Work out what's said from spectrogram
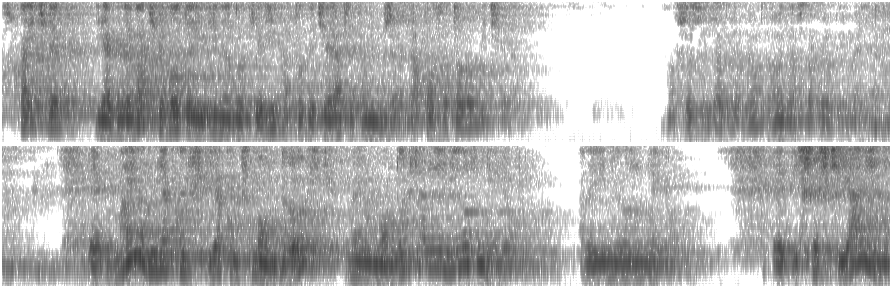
słuchajcie, jak lewacie wodę i wino do kielicha, to wycieracie ten brzeg, a po co to robicie? No wszyscy tak robią, to my też tak robimy, nie? E, mają jakąś, jakąś mądrość, mają mądrość, ale jej nie rozumieją. Ale jej nie rozumieją. E, chrześcijanin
